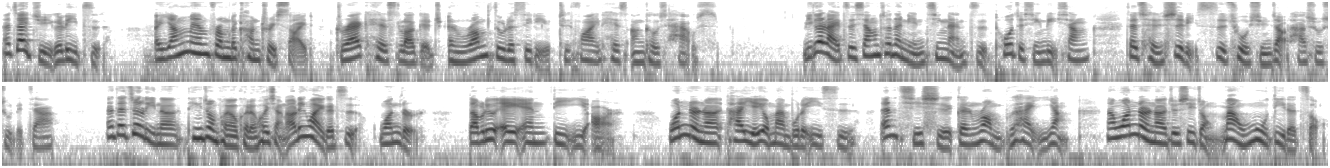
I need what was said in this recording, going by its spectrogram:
那再举一个例子：A young man from the countryside dragged his luggage and roamed through the city to find his uncle's house。一个来自乡村的年轻男子拖着行李箱，在城市里四处寻找他叔叔的家。那在这里呢，听众朋友可能会想到另外一个字：wonder。W A N D E R，wander 呢，它也有漫步的意思，但其实跟 run 不太一样。那 wander 呢，就是一种漫无目的的走，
